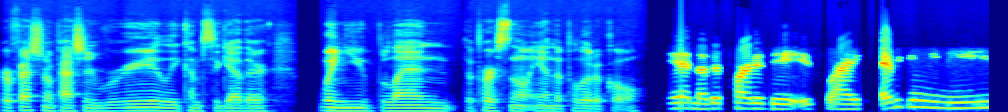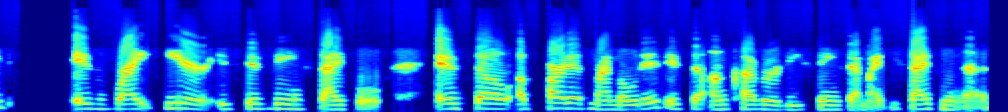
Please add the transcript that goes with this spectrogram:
professional passion really comes together when you blend the personal and the political. Yeah, another part of it is like everything we need is right here. It's just being stifled. And so a part of my motive is to uncover these things that might be stifling us,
